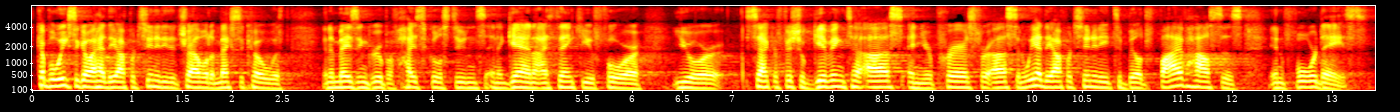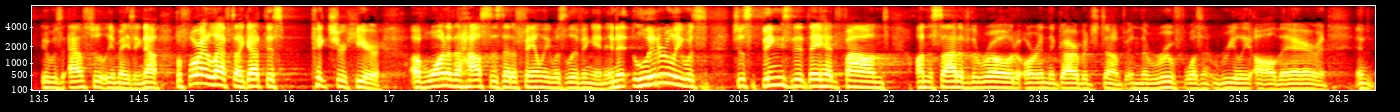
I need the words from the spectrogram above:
A couple weeks ago, I had the opportunity to travel to Mexico with an amazing group of high school students. And again, I thank you for your sacrificial giving to us and your prayers for us. And we had the opportunity to build five houses in four days. It was absolutely amazing. Now, before I left, I got this picture here of one of the houses that a family was living in. And it literally was just things that they had found on the side of the road or in the garbage dump, and the roof wasn't really all there. And, and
